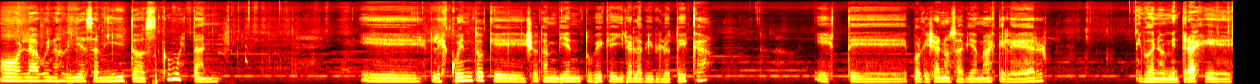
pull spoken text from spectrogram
Hola, buenos días amiguitos, ¿cómo están? Eh, les cuento que yo también tuve que ir a la biblioteca este, porque ya no sabía más que leer. Y bueno, me traje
